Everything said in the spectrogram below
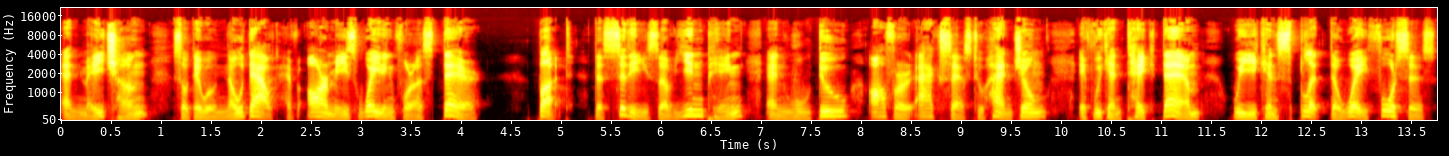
and Meicheng, so they will no doubt have armies waiting for us there. But the cities of Yinping and Wudu offer access to Hanzhong. If we can take them, we can split the Wei forces.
